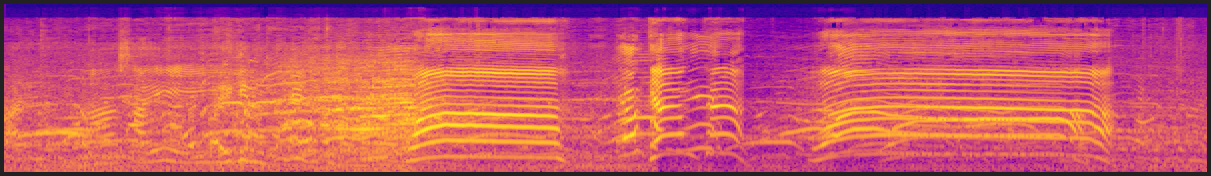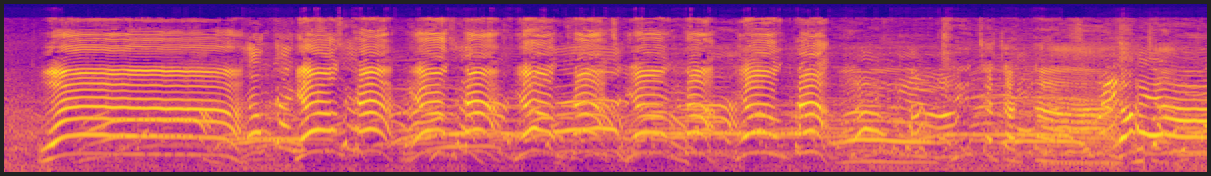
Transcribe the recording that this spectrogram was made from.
아, 사인. 아기는 뿌리지. 와. 양탕. 와. 와. 양탕. 양탕. 양탕. 양탕. 양탕. 진짜 작다. 진짜.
